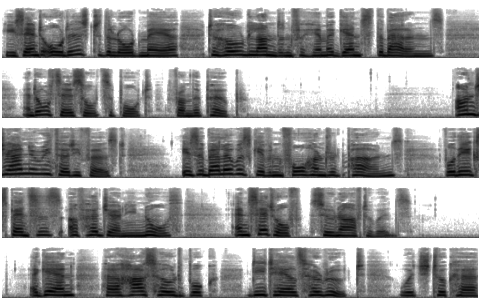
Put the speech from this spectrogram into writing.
He sent orders to the Lord Mayor to hold London for him against the barons, and also sought support from the Pope. On January 31st, Isabella was given four hundred pounds for the expenses of her journey north, and set off soon afterwards. Again, her household book details her route, which took her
